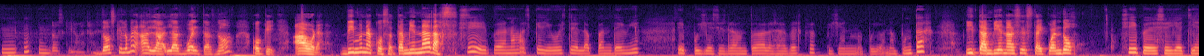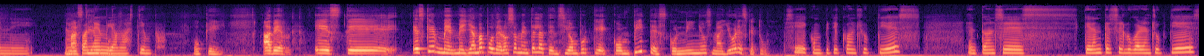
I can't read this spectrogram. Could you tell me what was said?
Dos kilómetros. Dos kilómetros, ah, las vueltas, ¿no? Ok, ahora, dime una cosa, ¿también nadas? Sí, pero nada más que llegó este la pandemia, y pues ya cerraron todas las albercas, pues ya no me pudieron apuntar. ¿Y también haces taekwondo? Sí, pero ese ya tiene más la pandemia más tiempo. Ok, a ver, este es que me, me, llama poderosamente la atención porque compites con niños mayores que tú. Sí, competí con sub 10, Entonces, quedé en tercer lugar en sub 10,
